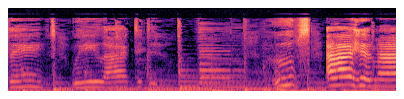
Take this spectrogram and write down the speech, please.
things we like to do. Oops, I hit my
